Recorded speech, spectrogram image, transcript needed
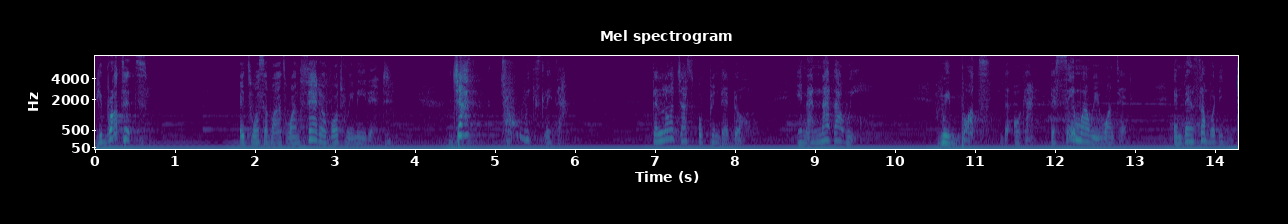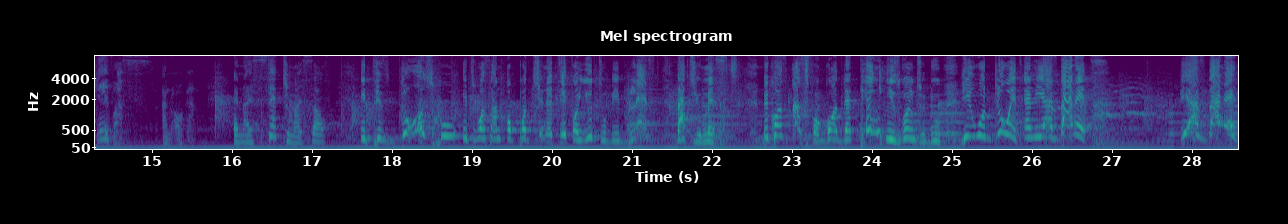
he brought it. It was about one third of what we needed. Just two weeks later, the Lord just opened the door in another way. We bought the organ, the same one we wanted, and then somebody gave us an organ. And I said to myself, it is those who it was an opportunity for you to be blessed that you missed. Because as for God, the thing He's going to do, He will do it, and He has done it. He has done it.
